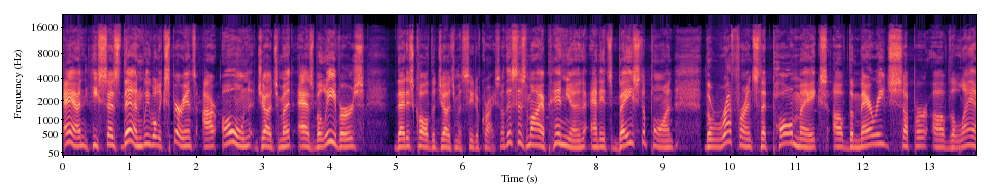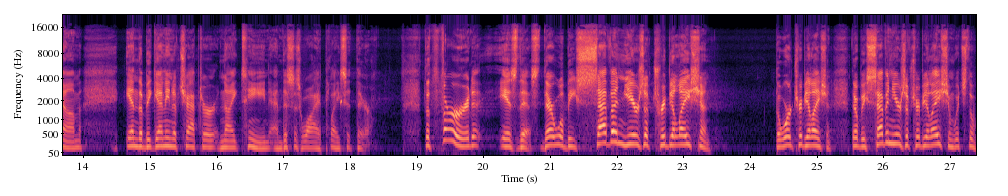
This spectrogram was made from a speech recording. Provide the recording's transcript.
And he says, then we will experience our own judgment as believers that is called the judgment seat of Christ. Now, this is my opinion, and it's based upon the reference that Paul makes of the marriage supper of the Lamb in the beginning of chapter 19, and this is why I place it there. The third is this there will be seven years of tribulation. The word tribulation. There will be seven years of tribulation, which the,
